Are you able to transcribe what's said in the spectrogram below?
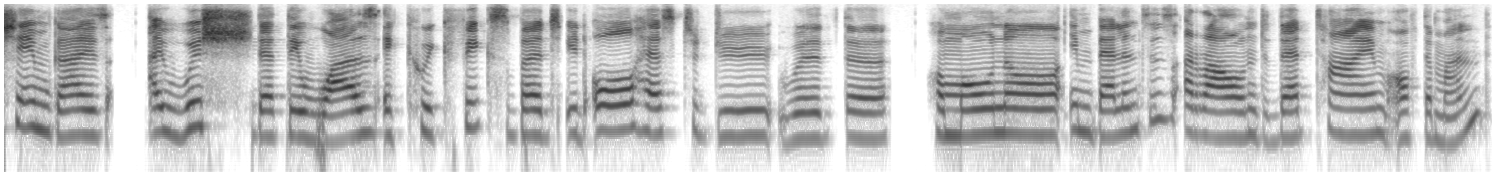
Shame, guys. I wish that there was a quick fix, but it all has to do with the hormonal imbalances around that time of the month.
